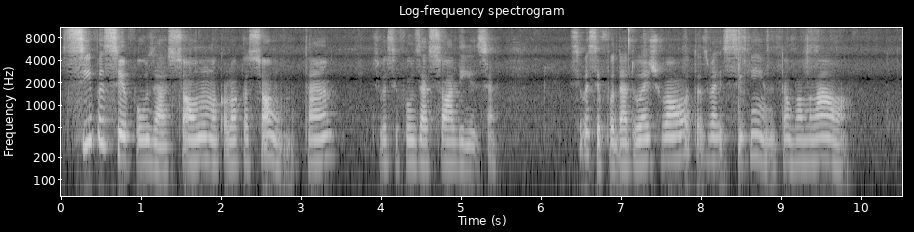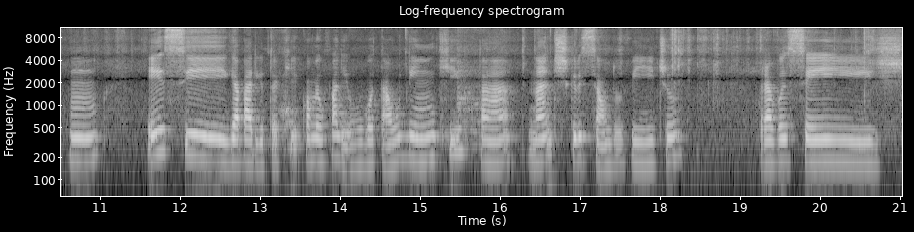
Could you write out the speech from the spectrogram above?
Se você for usar só uma, coloca só uma, tá? Se você for usar só a lisa. Se você for dar duas voltas, vai seguindo. Então, vamos lá, ó. Um. Esse gabarito aqui, como eu falei, eu vou botar o link, tá? Na descrição do vídeo. Pra vocês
